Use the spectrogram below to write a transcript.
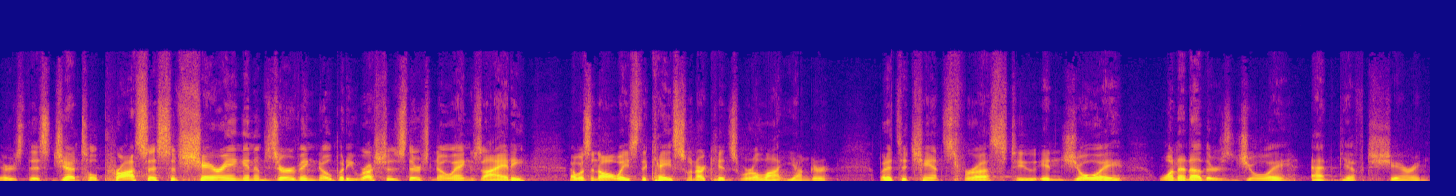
There's this gentle process of sharing and observing. Nobody rushes, there's no anxiety. That wasn't always the case when our kids were a lot younger. But it's a chance for us to enjoy one another's joy at gift sharing.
